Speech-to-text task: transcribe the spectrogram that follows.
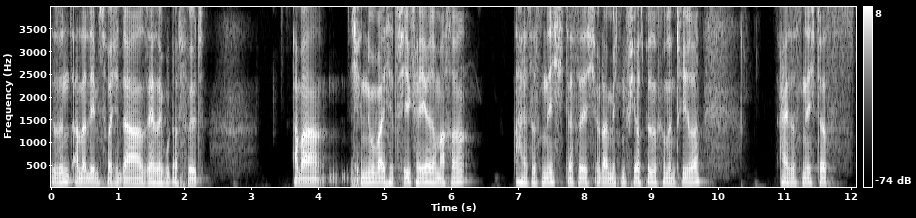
sind alle Lebensbereiche da sehr, sehr gut erfüllt. Aber ich finde, nur weil ich jetzt viel Karriere mache, heißt es nicht, dass ich oder mich viel aufs Business konzentriere, heißt es nicht, dass,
